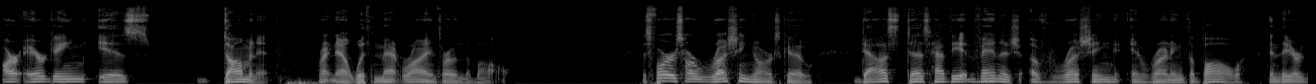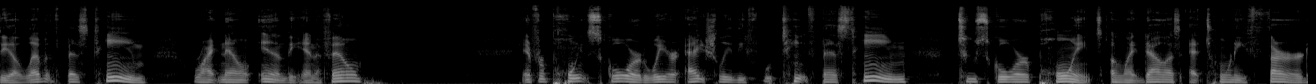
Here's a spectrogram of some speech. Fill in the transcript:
our air game is dominant right now with Matt Ryan throwing the ball. As far as our rushing yards go, Dallas does have the advantage of rushing and running the ball, and they are the 11th best team right now in the NFL. And for points scored, we are actually the 14th best team to score points, unlike Dallas at 23rd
